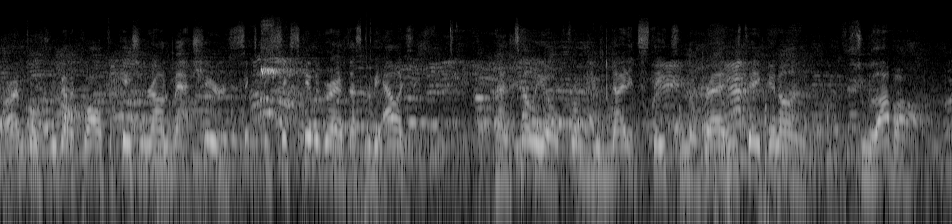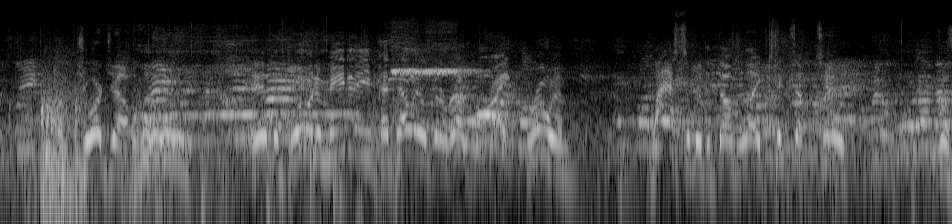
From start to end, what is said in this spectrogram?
All right, folks, we've got a qualification round match here. 66 kilograms. That's going to be Alex Pantaleo from the United States in the red. He's taking on Sulava from Georgia. In the blue, and immediately Pantaleo's going to run right through him. Blast him with a double leg, picks up two. Goes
